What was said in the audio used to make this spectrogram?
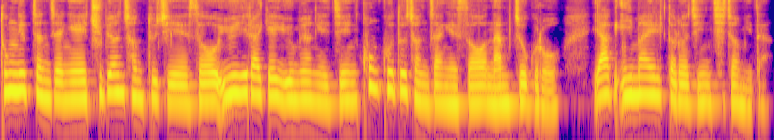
독립전쟁의 주변 전투지에서 유일하게 유명해진 콩코드 전장에서 남쪽으로 약 2마일 떨어진 지점이다.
